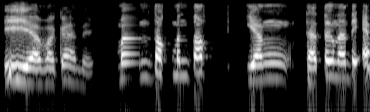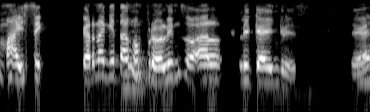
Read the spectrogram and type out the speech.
Iya makanya. Mentok-mentok yang datang nanti MI6 karena kita ngobrolin soal Liga Inggris. Ya kan?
